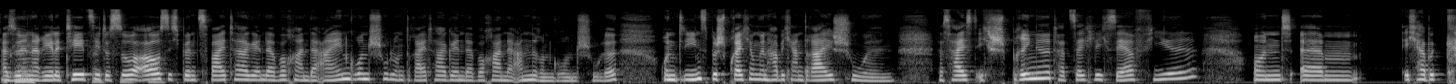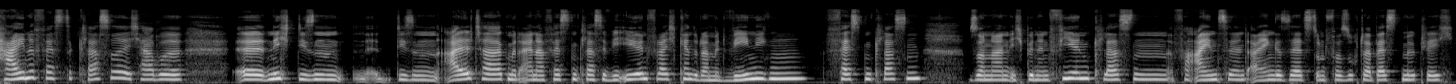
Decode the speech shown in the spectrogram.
Also okay. in der Realität sieht es so aus, ich bin zwei Tage in der Woche an der einen Grundschule und drei Tage in der Woche an der anderen Grundschule. Und Dienstbesprechungen habe ich an drei Schulen. Das heißt, ich springe tatsächlich sehr viel und ähm, ich habe keine feste Klasse. Ich habe äh, nicht diesen, diesen Alltag mit einer festen Klasse, wie ihr ihn vielleicht kennt, oder mit wenigen festen Klassen, sondern ich bin in vielen Klassen vereinzelt eingesetzt und versuche da bestmöglich,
